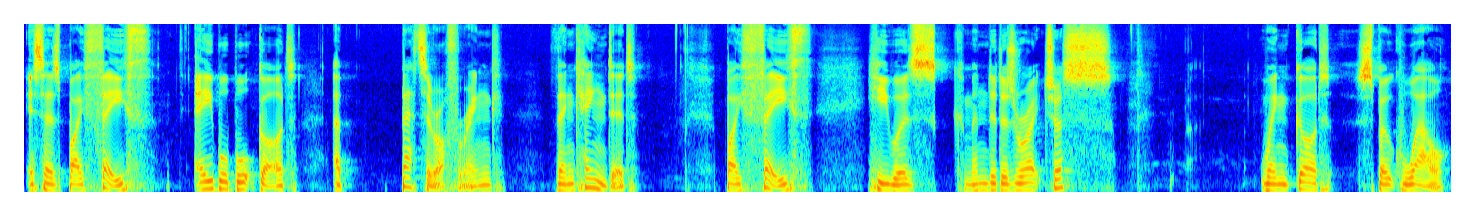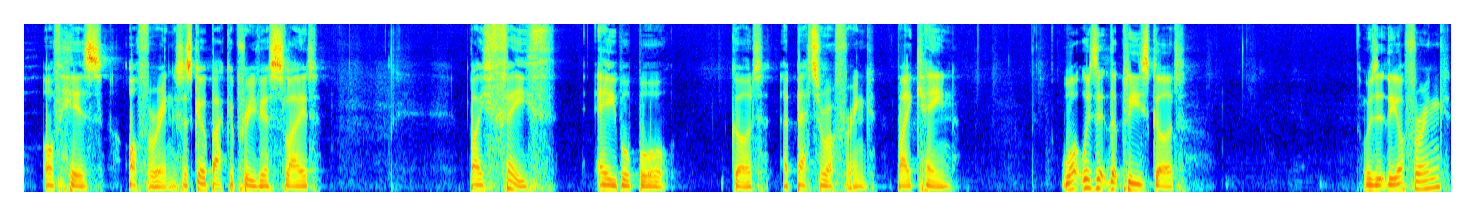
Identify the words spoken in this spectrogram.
It says, By faith, Abel brought God a better offering than Cain did. By faith, he was commended as righteous when God spoke well of his offerings. Let's go back a previous slide. By faith, Abel brought God a better offering by Cain. What was it that pleased God? Was it the offering?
